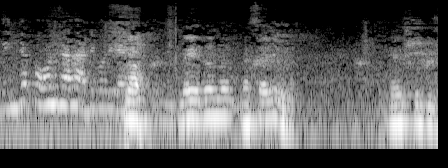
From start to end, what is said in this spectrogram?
നിന്റെ ഫോണിലാണ് അടിപൊളിയായി ഇതൊന്ന് മെസ്സേജ് വിടും ഫേസ്ബുക്കിൽ?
